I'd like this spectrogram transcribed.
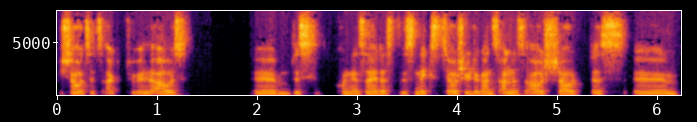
wie schaut es jetzt aktuell aus. Ähm, das kann ja sein, dass das nächste Jahr schon wieder ganz anders ausschaut, dass ähm,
